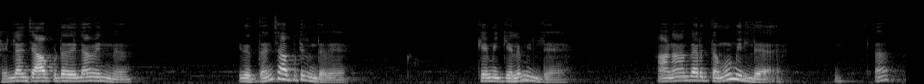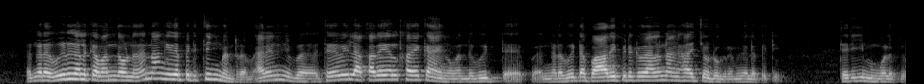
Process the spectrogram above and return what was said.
எல்லாம் சாப்பிட்டதெல்லாம் என்ன இதைத்தான் சாப்பிட்டு இருந்தது கெமிக்கலும் இல்லை ஆனால் விரத்தமும் இல்லை ஆ எங்களோட வீடுகளுக்கு வந்தோடனே தான் நாங்கள் இதை பற்றி திங்க் பண்ணுறோம் அரேஞ்ச் இப்போ தேவையில்ல கதைகள் கதைக்காங்க வந்து வீட்டு இப்போ எங்களோட வீட்டை பாதிப்பு இருக்கிறதால நாங்கள் கதைச்சு கொண்டிருக்கிறோம் இதில் பற்றி தெரியும் உங்களுக்கு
